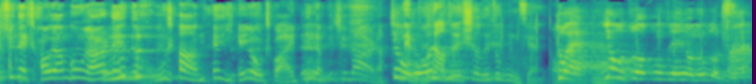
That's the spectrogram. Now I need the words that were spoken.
去那朝阳公园那 那湖上那也有船，你怎么不去那儿呢？就那不叫对社会做贡献。对，又做贡献又能坐船，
